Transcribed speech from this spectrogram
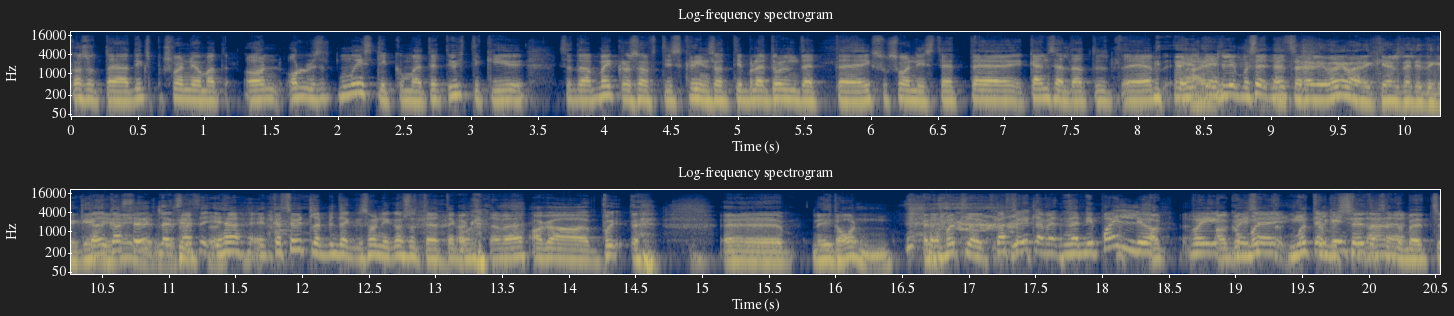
kasutajad, Xbox One'i omad on oluliselt mõistlikumad, et ühtegi seda Microsofti screenshot'i pole tulnud, et äh, Xbox One'ist, et äh, cancel datud äh, eeltellimused. et seal oli võimalik eeltellida, aga keegi kas see ütleb, kas jah, et kas see ütleb midagi Sony kasutajate kohta või? aga põhi- äh, Neid on. et et kas see ütleb, et neid on nii palju või, aga või mõtle, mõtle, mis see tähendab, et,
